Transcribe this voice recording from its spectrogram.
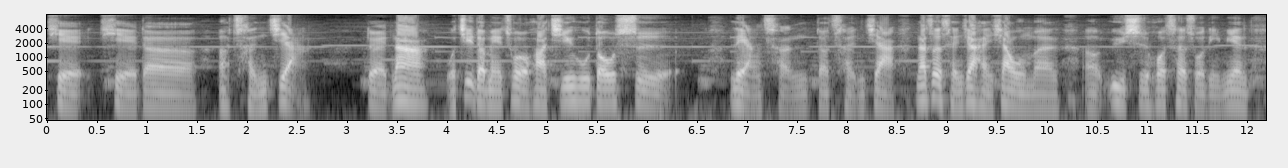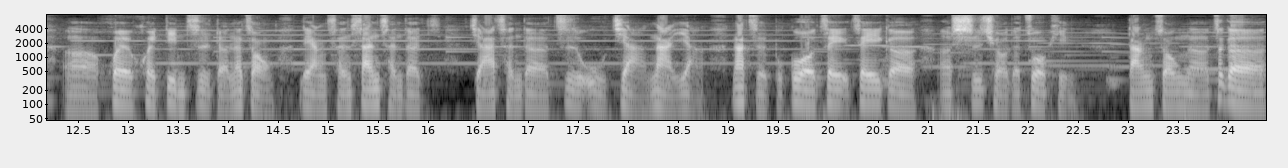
铁铁的呃层架。对，那我记得没错的话，几乎都是。两层的层架，那这个层架很像我们呃浴室或厕所里面呃会会定制的那种两层三层的夹层的置物架那样。那只不过这这一个呃湿球的作品当中呢，这个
